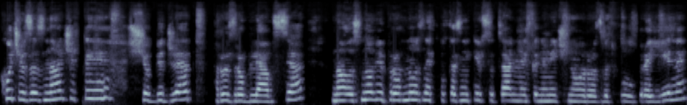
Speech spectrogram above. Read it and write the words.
Хочу зазначити, що бюджет розроблявся на основі прогнозних показників соціально-економічного розвитку України,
